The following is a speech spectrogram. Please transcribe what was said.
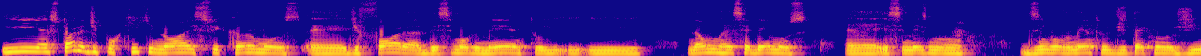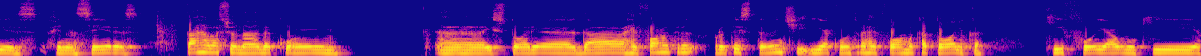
E a história de por que, que nós ficamos é, de fora desse movimento e, e não recebemos é, esse mesmo desenvolvimento de tecnologias financeiras está relacionada com a história da reforma protestante e a contra-reforma católica, que foi algo que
